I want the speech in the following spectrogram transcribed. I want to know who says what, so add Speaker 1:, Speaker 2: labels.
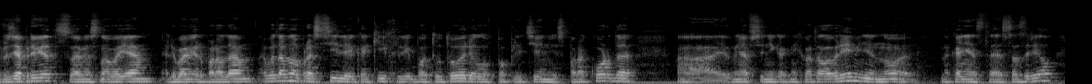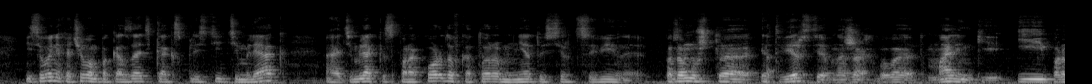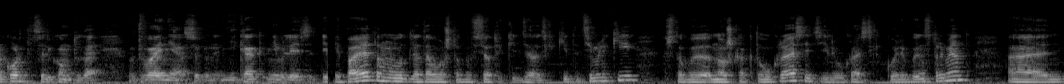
Speaker 1: Друзья, привет! С вами снова я, Любомир Борода. Вы давно просили каких-либо туториалов по плетению из паракорда. А, у меня все никак не хватало времени, но наконец-то я созрел. И сегодня хочу вам показать, как сплести темляк, а, темляк из паракорда, в котором нету сердцевины. Потому что отверстия в ножах бывают маленькие, и паракорд целиком туда вдвойне особенно никак не влезет. И поэтому для того, чтобы все-таки делать какие-то темляки, чтобы нож как-то украсить или украсить какой-либо инструмент,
